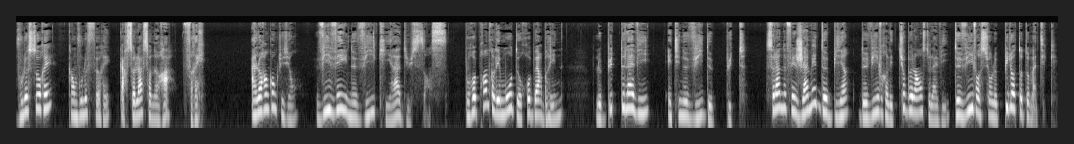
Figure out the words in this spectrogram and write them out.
Vous le saurez quand vous le ferez, car cela sonnera vrai. Alors en conclusion, vivez une vie qui a du sens. Pour reprendre les mots de Robert Brin, le but de la vie est une vie de but. Cela ne fait jamais de bien de vivre les turbulences de la vie, de vivre sur le pilote automatique.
